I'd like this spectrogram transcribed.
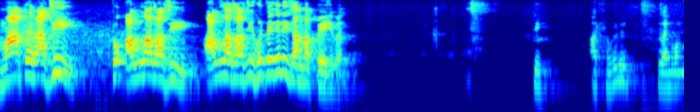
মাকে রাজি? তো আল্লাহ রাজি। আল্লাহ রাজি হইতে গেলেই জান্নাত পেয়ে যাবেন। আর লাইন বন্ধ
